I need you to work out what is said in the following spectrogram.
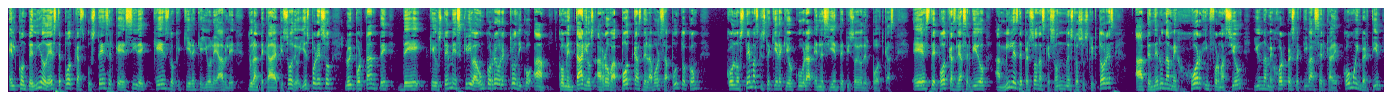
el contenido de este podcast, usted es el que decide qué es lo que quiere que yo le hable durante cada episodio. Y es por eso lo importante de que usted me escriba un correo electrónico a comentarios arroba podcastdelabolsa.com con los temas que usted quiere que yo cubra en el siguiente episodio del podcast. Este podcast le ha servido a miles de personas que son nuestros suscriptores a tener una mejor información y una mejor perspectiva acerca de cómo invertir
